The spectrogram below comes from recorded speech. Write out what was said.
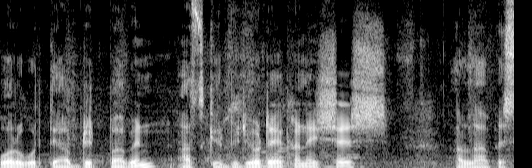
পরবর্তী আপডেট পাবেন। আজকের ভিডিওটা এখানেই শেষ। আল্লাহ হাফেজ।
